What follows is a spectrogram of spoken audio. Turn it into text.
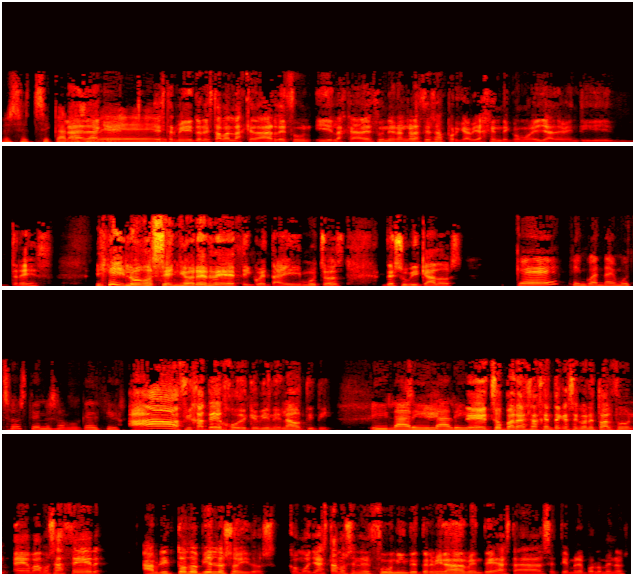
Esa chica no La verdad que Exterminator estaba en las quedadas de Zoom y las quedadas de Zoom eran graciosas porque había gente como ella de 23 y luego señores de 50 y muchos desubicados. ¿Qué? 50 y muchos, ¿tienes algo que decir? Ah, fíjate, joder, que viene helado, Titi. Y Lari, Sí, Lari. de hecho, para esa gente que se conectó al Zoom, eh, vamos a hacer abrir todos bien los oídos. Como ya estamos en el Zoom indeterminadamente, hasta septiembre por lo menos,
